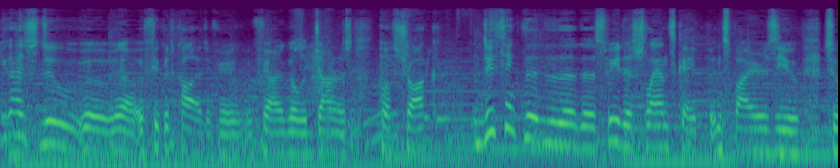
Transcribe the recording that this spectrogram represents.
You guys do, uh, you know, if you could call it, if you if you want to go with genres, post rock. Do you think the, the, the Swedish landscape inspires you to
